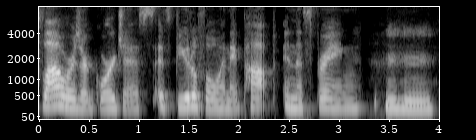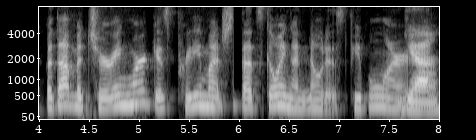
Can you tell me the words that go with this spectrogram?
flowers are gorgeous it's beautiful when they pop in the spring mm-hmm. but that maturing work is pretty much that's going unnoticed people aren't yeah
